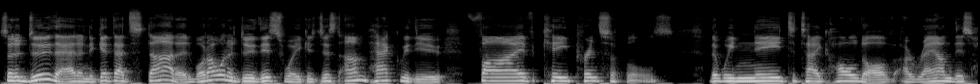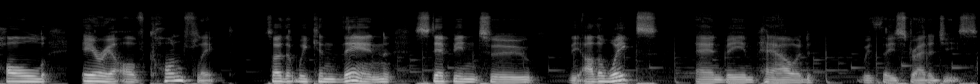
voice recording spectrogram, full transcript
So, to do that and to get that started, what I want to do this week is just unpack with you five key principles that we need to take hold of around this whole area of conflict so that we can then step into the other weeks and be empowered with these strategies.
